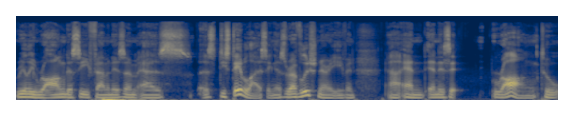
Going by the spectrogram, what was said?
really wrong to see feminism as as destabilizing, as revolutionary, even? Uh, and and is it wrong to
